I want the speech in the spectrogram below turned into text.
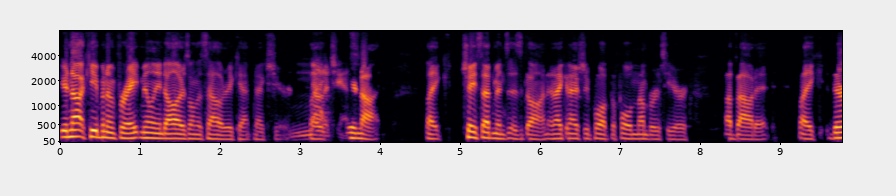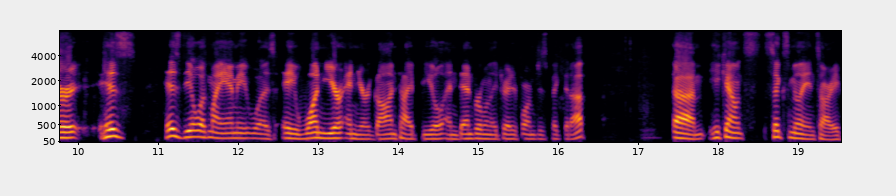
You're not keeping him for eight million dollars on the salary cap next year. Not like, a chance. You're not. Like Chase Edmonds is gone, and I can actually pull up the full numbers here about it. Like there, his his deal with Miami was a one year and you're gone type deal, and Denver when they traded for him just picked it up um, he counts six million, sorry,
